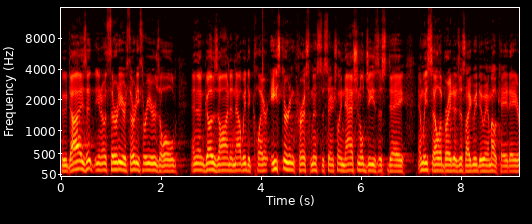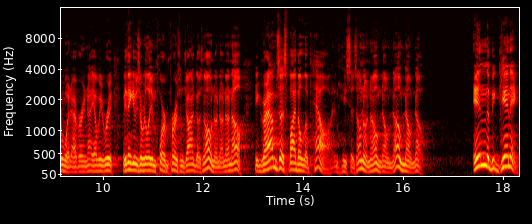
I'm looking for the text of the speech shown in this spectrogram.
who dies at you know 30 or 33 years old and then goes on and now we declare easter and christmas essentially national jesus day and we celebrate it just like we do mlk day or whatever and yeah, we, re- we think he was a really important person john goes no no no no no he grabs us by the lapel and he says oh no no no no no no in the beginning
